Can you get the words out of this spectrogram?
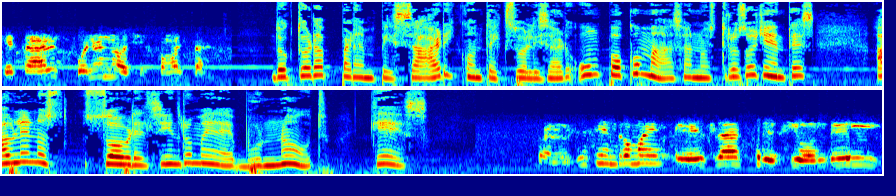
¿Qué tal? Buenas noches, ¿cómo estás? Doctora, para empezar y contextualizar un poco más a nuestros oyentes, háblenos sobre el síndrome de burnout. ¿Qué es? Bueno, ese síndrome es la expresión del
